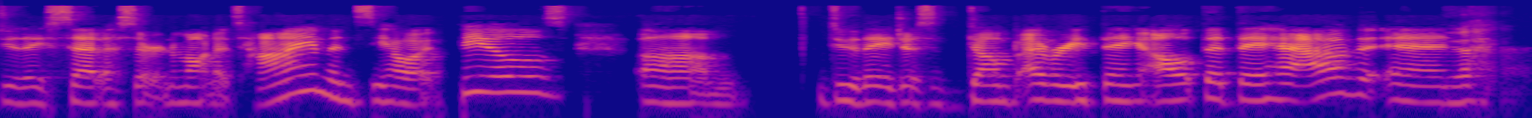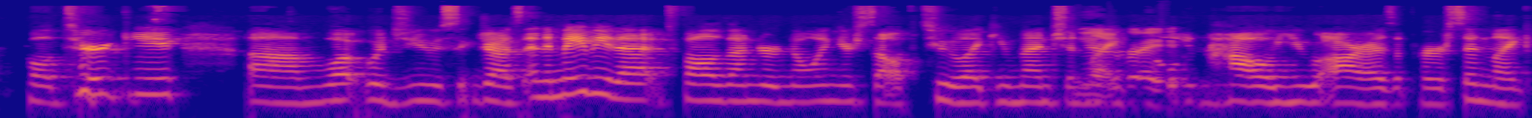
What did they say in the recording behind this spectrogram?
do they set a certain amount of time and see how it feels? Um do they just dump everything out that they have and yeah. cold turkey? Um, what would you suggest? And maybe that falls under knowing yourself too, like you mentioned, yeah, like right. how you are as a person. Like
